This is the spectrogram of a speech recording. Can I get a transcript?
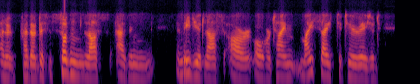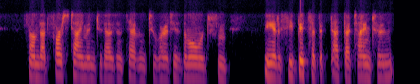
on whether this is sudden loss, as in immediate loss, or over time. My sight deteriorated from that first time in 2007 to where it is the moment, from being able to see bits at, the, at that time to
